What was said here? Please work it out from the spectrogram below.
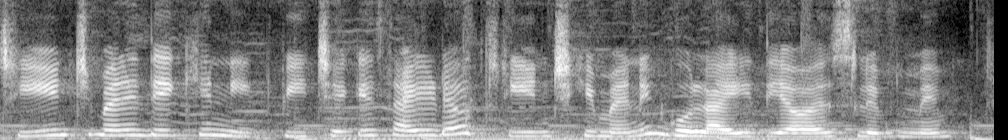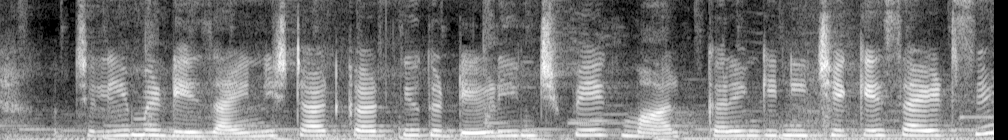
थ्री इंच मैंने देखिए नीट पीछे के साइड है और थ्री इंच की मैंने गोलाई दिया हुआ है स्लिप में। अब चलिए मैं डिज़ाइन स्टार्ट करती हूँ तो डेढ़ इंच पे एक मार्क करेंगे नीचे के साइड से।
